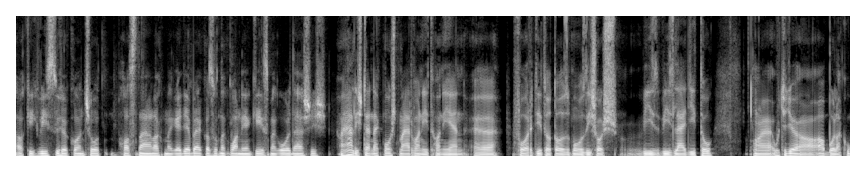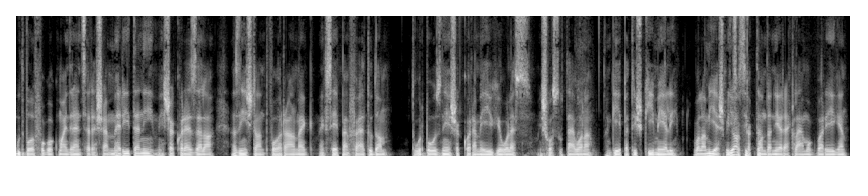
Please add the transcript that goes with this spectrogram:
akik vízszűhőkoncsót használnak, meg egyebek, azoknak van ilyen kész megoldás is. Hál' Istennek most már van itthon ilyen ö, fordított ozmózisos víz, vízlágyító, úgyhogy abból a kútból fogok majd rendszeresen meríteni, és akkor ezzel a, az instant forral meg, meg szépen fel tudom turbózni, és akkor reméljük jó lesz, és hosszú távon a, a gépet is kíméli. Valami ilyesmit ja, szoktak hittem, mondani a reklámokban régen.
